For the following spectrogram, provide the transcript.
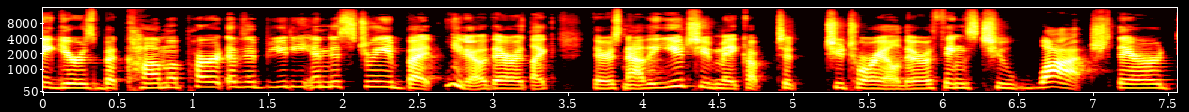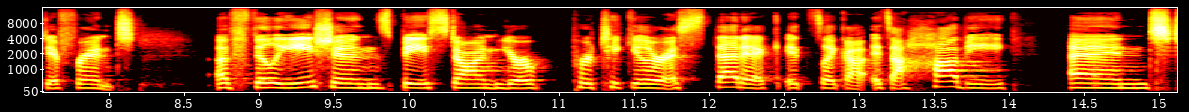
figures become a part of the beauty industry but you know there are like there's now the youtube makeup t- tutorial. There are things to watch. There are different affiliations based on your particular aesthetic. It's like a it's a hobby and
